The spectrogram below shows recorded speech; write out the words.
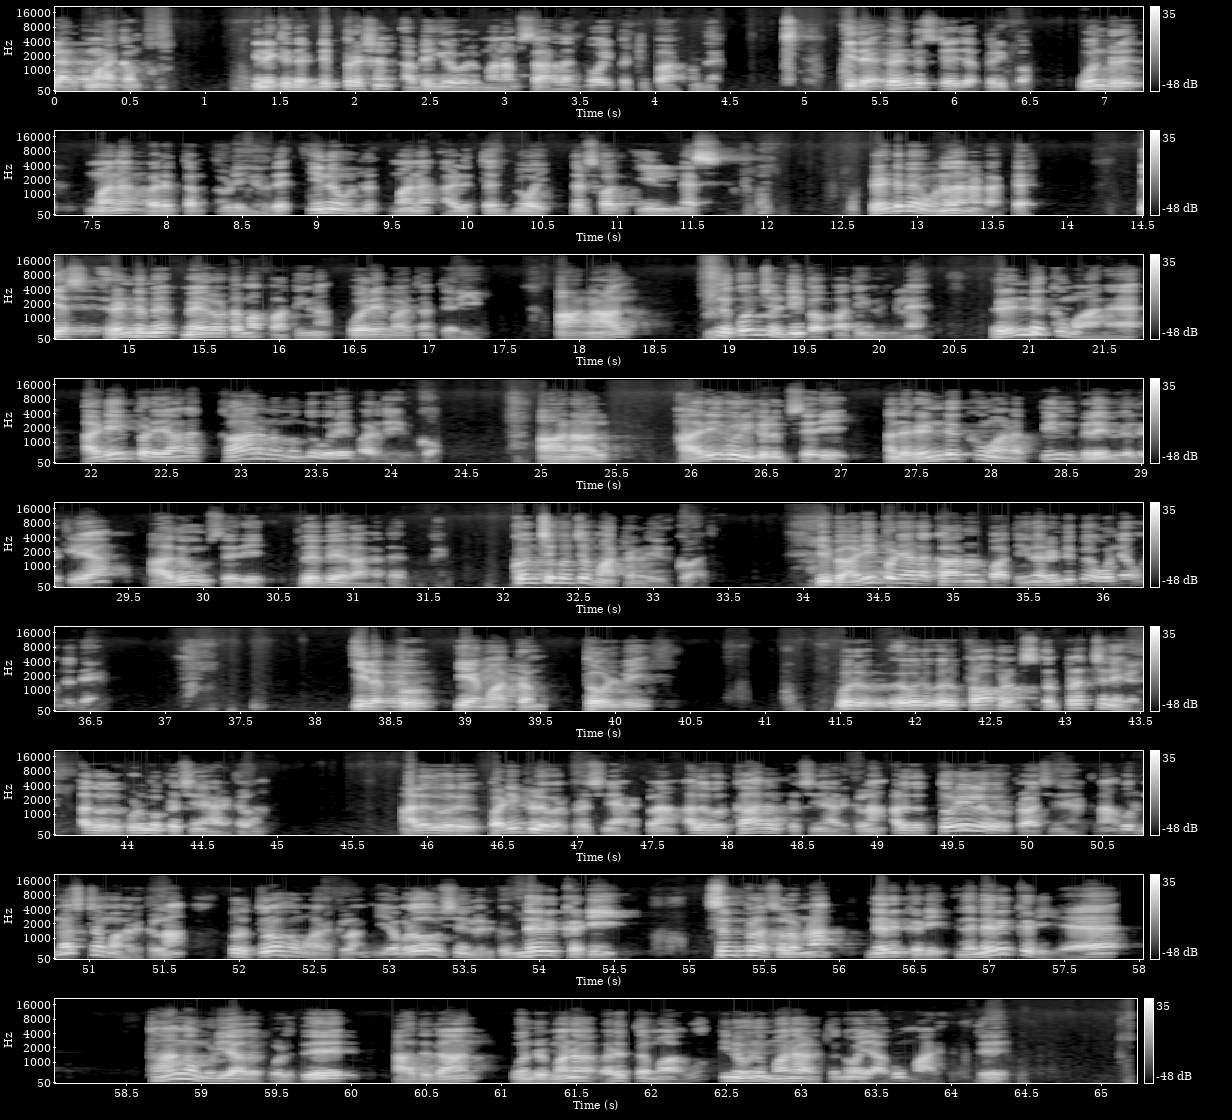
எல்லாருக்கும் வணக்கம். இன்னைக்கு இந்த டிப்ரெஷன் அப்படிங்கிற ஒரு மனம் சார்ந்த நோய் பற்றி பார்ப்போங்க. இதை ரெண்டு ஸ்டேஜா பிரிப்போம். ஒன்று மன வருத்தம் அப்படிங்கிறது. இன்னொன்று மன அழுத்த நோய். தட்ஸ் கால் இல்னஸ் ரெண்டுமே ஒண்ணுதானா டாக்டர் எஸ் ரெண்டுமே மேலோட்டமா பார்த்தீங்கன்னா ஒரே மாதிரி தான் தெரியும். ஆனால் இன்னும் கொஞ்சம் டீப்பா பார்த்தீங்கன்னு வைங்களேன் ரெண்டுக்குமான அடிப்படையான காரணம் வந்து ஒரே மாதிரி தான் இருக்கும். ஆனால் அறிகுறிகளும் சரி அந்த ரெண்டுக்குமான பின் விளைவுகள் இருக்கு இல்லையா? அதுவும் சரி வெவ்வேறாகத்தான் இருக்கும் கொஞ்சம் கொஞ்சம் மாற்றங்கள் இருக்கும் அது. இப்போ அடிப்படையான காரணம் பார்த்தீங்கன்னா ரெண்டுக்குமே ஒன்றே ஒண்ணுதான் இழப்பு ஏமாற்றம் தோல்வி ஒரு ஒரு ஒரு ப்ராப்ளம்ஸ் ஒரு பிரச்சனைகள். அது ஒரு குடும்ப பிரச்சனையாக இருக்கலாம். அல்லது ஒரு படிப்பில் ஒரு பிரச்சனையாக இருக்கலாம். அல்லது ஒரு காதல் பிரச்சனையாக இருக்கலாம். அல்லது தொழிலில் ஒரு பிரச்சனையாக இருக்கலாம். ஒரு நஷ்டமாக இருக்கலாம். ஒரு துரோகமாக இருக்கலாம். எவ்வளோ விஷயங்கள் இருக்கு. நெருக்கடி. சிம்பிளாக சொல்லணும்னா நெருக்கடி. இந்த நெருக்கடியை தாங்க முடியாத பொழுது அதுதான் ஒன்று மன வருத்தமாகவும் இன்னொன்று மன அழுத்த நோயாகவும் மாறுகிறது.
